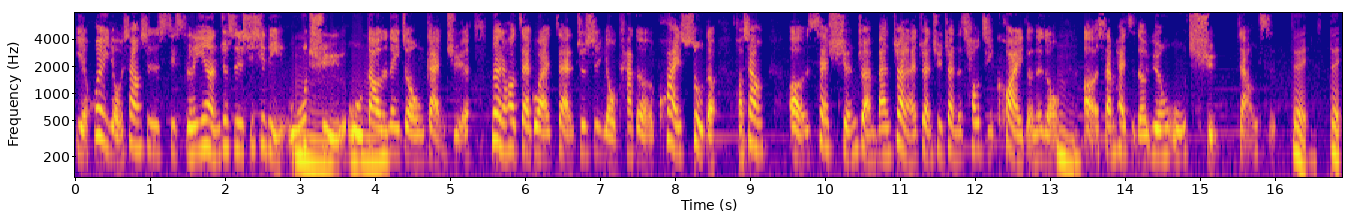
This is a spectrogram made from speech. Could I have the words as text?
也会有像是 Sicilian，就是西西里舞曲舞蹈的那种感觉。嗯嗯、那然后再过来，再就是有它的快速的，好像呃在旋转般转来转去，转的超级快的那种，嗯、呃三拍子的圆舞曲这样子。对对，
